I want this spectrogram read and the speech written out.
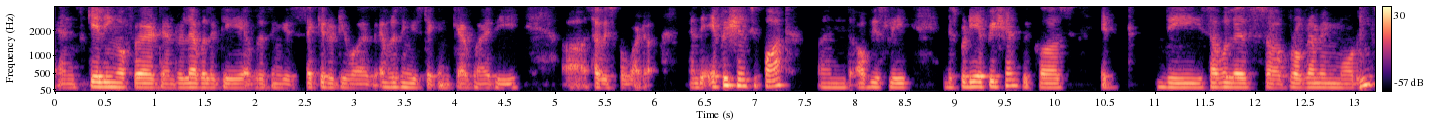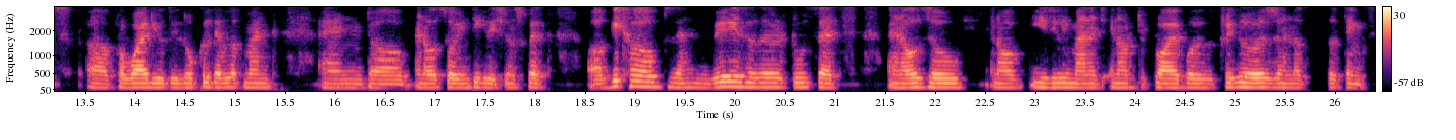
and scaling of it and reliability everything is security wise everything is taken care by the uh, service provider. And the efficiency part and obviously it is pretty efficient because it the serverless uh, programming models uh, provide you the local development and uh, and also integrations with uh, githubs and various other tool sets and also you know easily manage you know deployable triggers and other things.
